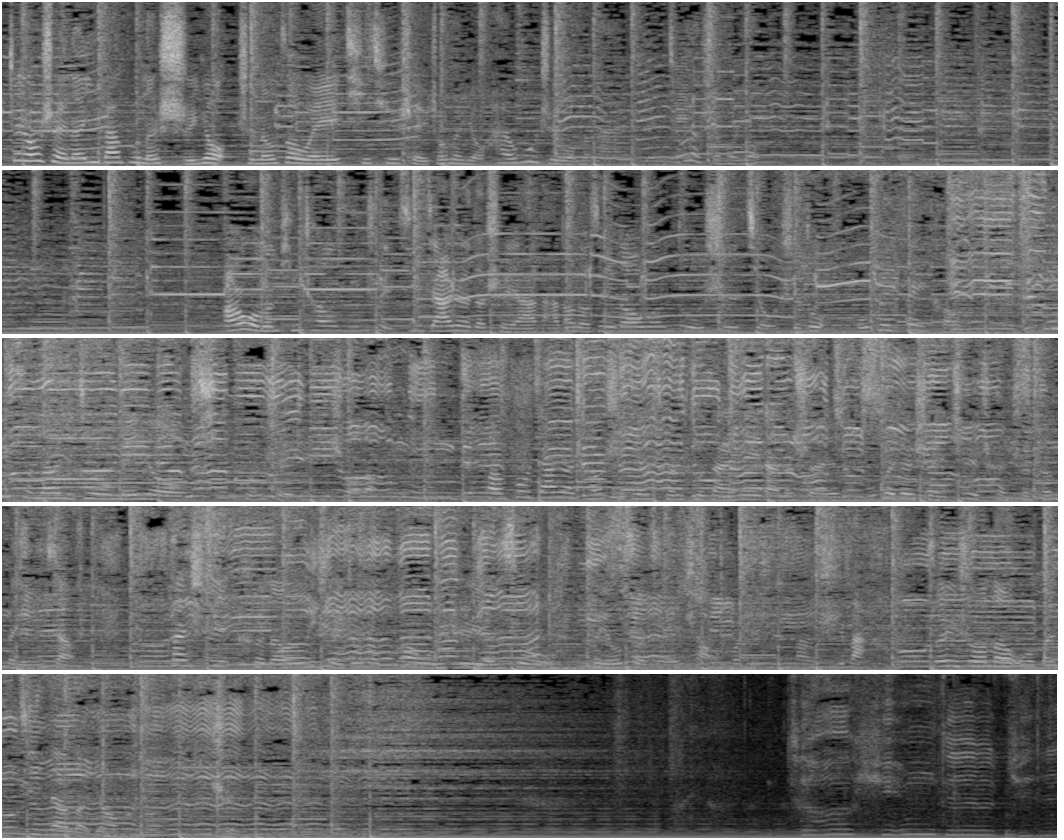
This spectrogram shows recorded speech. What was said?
这种水呢，一般不能食用，只能作为提取水中的有害物质，我们来。而我们平常饮水机加热的水啊，达到的最高温度是九十度，不会沸腾，因此呢，也就没有千滚水这一说了。反复加热长时间存储在内胆的水，不会对水质产生根本影响，但是可能水中的矿物质元素会有所减少或者是丧失吧。所以说呢，我们尽量的要喝。远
